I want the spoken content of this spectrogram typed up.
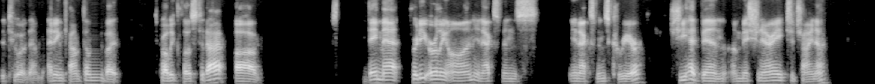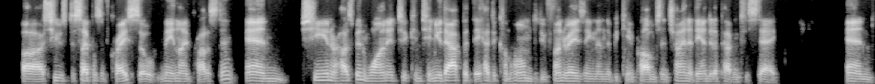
The two of them. I didn't count them, but it's probably close to that. Uh, they met pretty early on in Exman's in Exman's career. She had been a missionary to China. Uh, she was Disciples of Christ, so mainline Protestant, and she and her husband wanted to continue that, but they had to come home to do fundraising. Then there became problems in China. They ended up having to stay. And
